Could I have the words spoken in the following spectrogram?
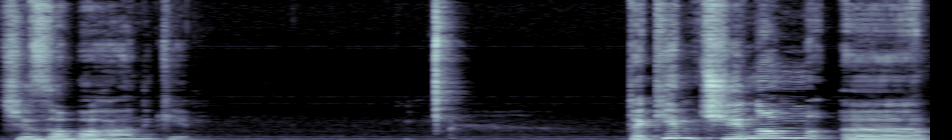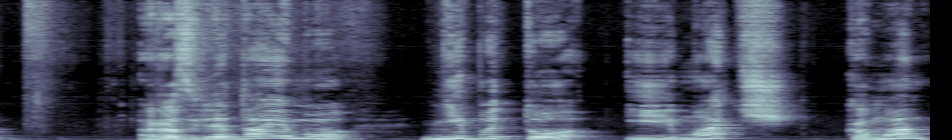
чи забаганки. Таким чином е, розглядаємо нібито і матч команд,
